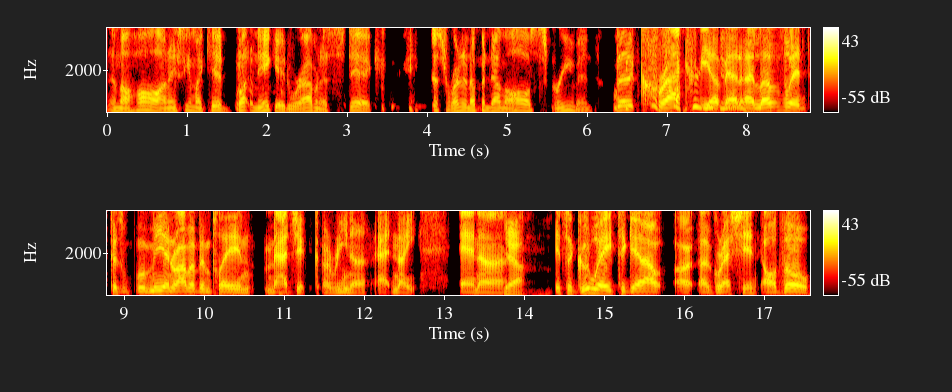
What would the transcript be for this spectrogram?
in the hall and I see my kid butt naked. We're having a stick, just running up and down the hall screaming. That cracks me up, man. I love when because me and Rob have been playing Magic Arena at night, and uh, Yeah, it's a good way to get out uh, aggression. Although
